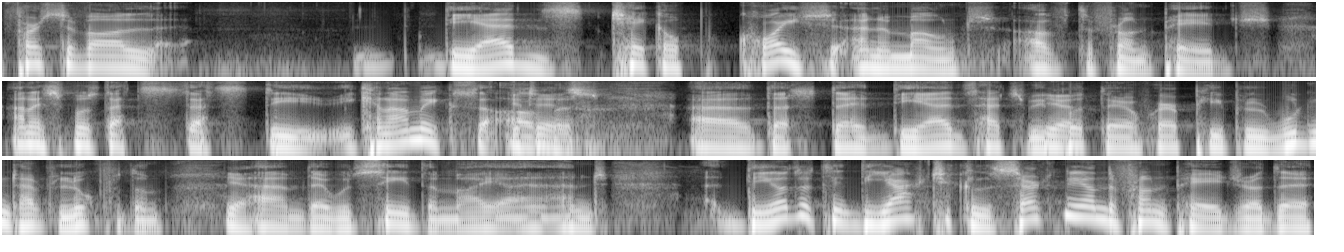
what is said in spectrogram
first of all, the ads take up quite an amount of the front page, and I suppose that's that's the economics of it. is. Uh, that the, the ads had to be Yeah. put there where people wouldn't have to look for them. Yeah. Um, they would see them. I and the other thing, the articles certainly on the front page or the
